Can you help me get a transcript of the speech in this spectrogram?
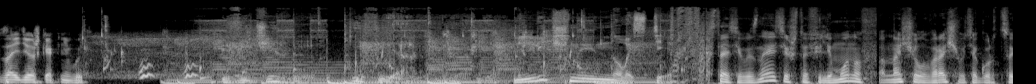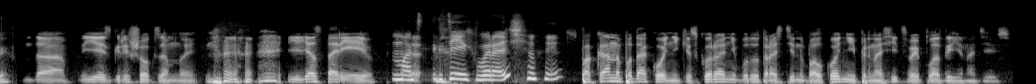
зайдешь как-нибудь. Вечерний кефир. Личные новости. Кстати, вы знаете, что Филимонов начал выращивать огурцы? Да, есть грешок за мной. И я старею. Макс, ты где их выращиваешь? Пока на подоконнике. Скоро они будут расти на балконе и приносить свои плоды, я надеюсь.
